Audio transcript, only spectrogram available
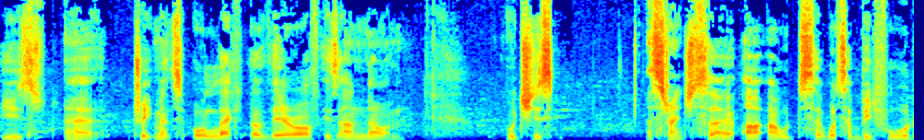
used uh, treatments or lack of thereof is unknown, which is strange. So I, I would say, what's that beautiful word?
